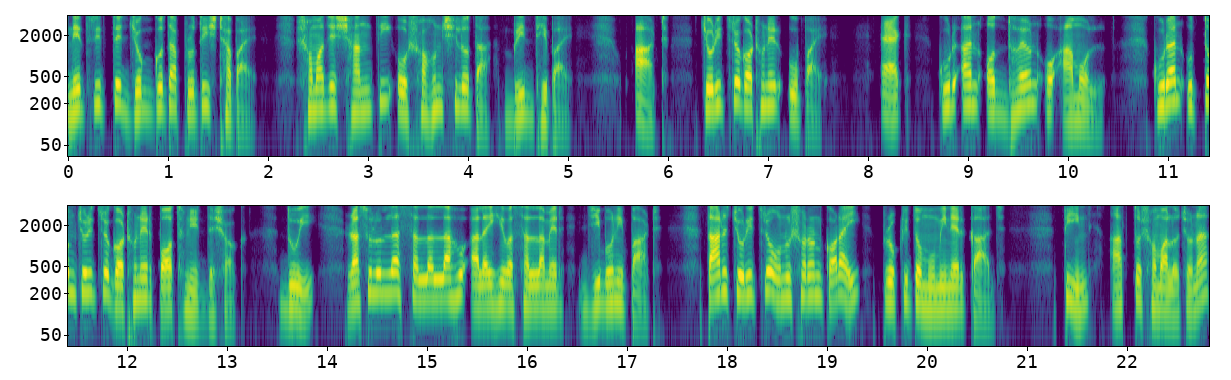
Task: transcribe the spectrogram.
নেতৃত্বের যোগ্যতা প্রতিষ্ঠা পায় সমাজে শান্তি ও সহনশীলতা বৃদ্ধি পায়। আট, চরিত্র গঠনের উপায়। এক, কুরআন অধ্যয়ন ও আমল। কুরআন উত্তম চরিত্র গঠনের পথ নির্দেশক। দুই, রাসূলুল্লাহ সাল্লাল্লাহু আলাইহি ওয়াসাল্লামের জীবনী পাঠ। তার চরিত্র অনুসরণ করাই প্রকৃত মুমিনের কাজ। তিন, আত্মসমালোচনা।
